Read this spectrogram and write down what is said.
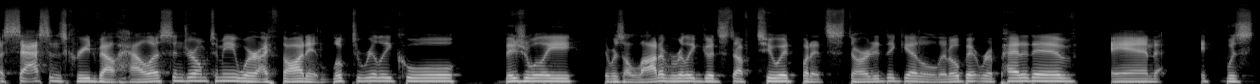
Assassin's Creed Valhalla syndrome to me, where I thought it looked really cool visually. There was a lot of really good stuff to it, but it started to get a little bit repetitive and it was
